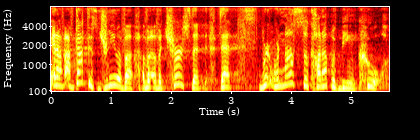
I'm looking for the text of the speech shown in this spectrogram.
and I've, I've got this dream of a, of a, of a church that, that we're, we're not so caught up with being cool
